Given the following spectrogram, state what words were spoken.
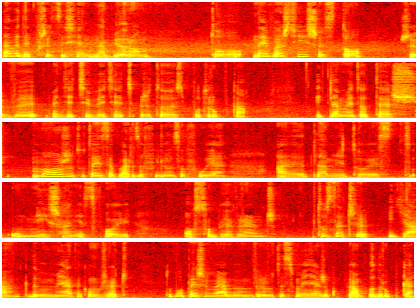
nawet jak wszyscy się nabiorą, to najważniejsze jest to, że Wy będziecie wiedzieć, że to jest podróbka. I dla mnie to też, może tutaj za bardzo filozofuję, ale dla mnie to jest umniejszanie swojej osoby wręcz. To znaczy, ja, gdybym miała taką rzecz, to po pierwsze miałabym wyrzuty sumienia, że kupiłam podróbkę,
